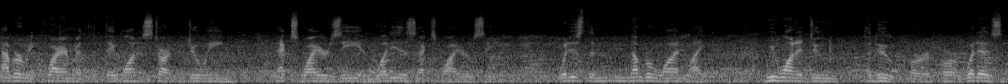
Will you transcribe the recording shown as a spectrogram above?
have a requirement that they want to start doing X, Y, or Z, and what is X, Y, or Z? What is the number one, like, we want to do Hadoop, or, or what is it?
